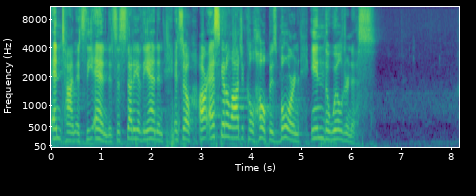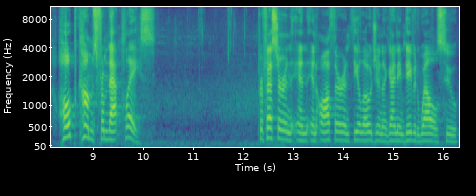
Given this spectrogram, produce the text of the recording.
end time. It's the end. It's the study of the end. And, and so our eschatological hope is born in the wilderness. Hope comes from that place. Professor and, and, and author and theologian, a guy named David Wells, who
